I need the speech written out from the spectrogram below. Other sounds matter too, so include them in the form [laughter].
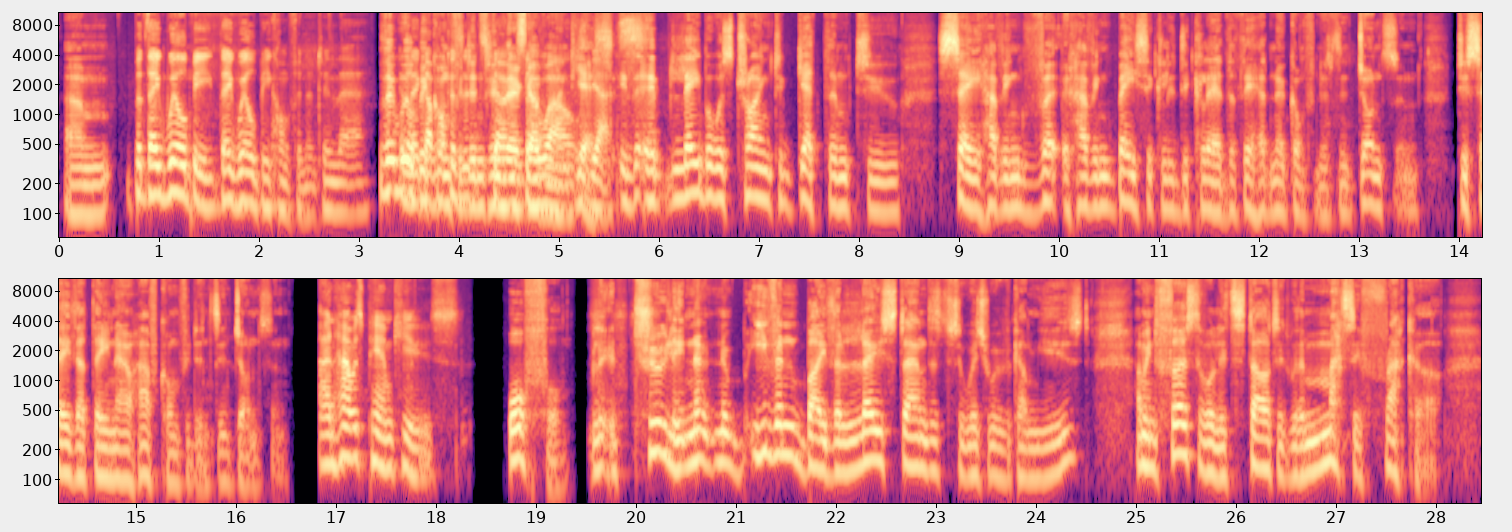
Um, but they will be they will be confident in their they will their be confident in their so government. Well. Yes, yes. It, it, Labour was trying to get them to say having having basically declared that they had no confidence in Johnson to say that they now have confidence in Johnson. And how is PMQs? Awful. Truly, no, no, even by the low standards to which we've become used. I mean, first of all, it started with a massive fracas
